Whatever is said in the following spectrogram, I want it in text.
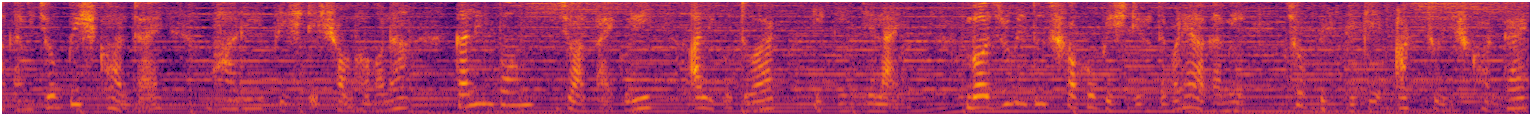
আগামী চব্বিশ ঘন্টায় ভারী বৃষ্টির সম্ভাবনা কালিম্পং, জলপাইগুড়ি, আলিপুরদুয়ার এই তিন জেলায়। বজ্রবিদ্যুৎ সহ বৃষ্টি হতে পারে আগামী চব্বিশ থেকে আটচল্লিশ ঘন্টায়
